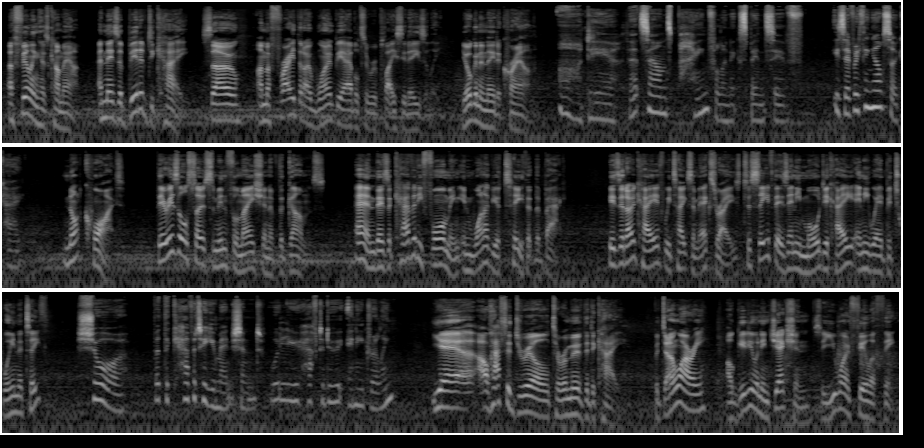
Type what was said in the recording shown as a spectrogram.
A filling has come out, and there's a bit of decay, so I'm afraid that I won't be able to replace it easily. You're going to need a crown. Oh dear, that sounds painful and expensive. Is everything else okay? Not quite. There is also some inflammation of the gums, and there's a cavity forming in one of your teeth at the back. Is it okay if we take some x rays to see if there's any more decay anywhere between the teeth? Sure, but the cavity you mentioned, will you have to do any drilling? Yeah, I'll have to drill to remove the decay. But don't worry, I'll give you an injection so you won't feel a thing.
